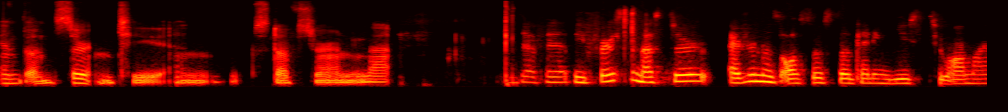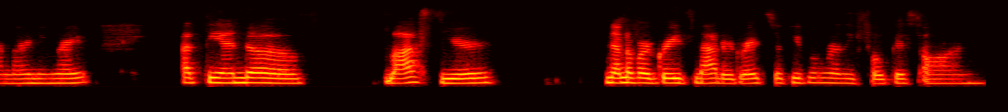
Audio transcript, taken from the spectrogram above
and uncertainty and stuff surrounding that. Definitely. First semester, everyone was also still getting used to online learning, right? At the end of last year, none of our grades mattered, right? So people really focused on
